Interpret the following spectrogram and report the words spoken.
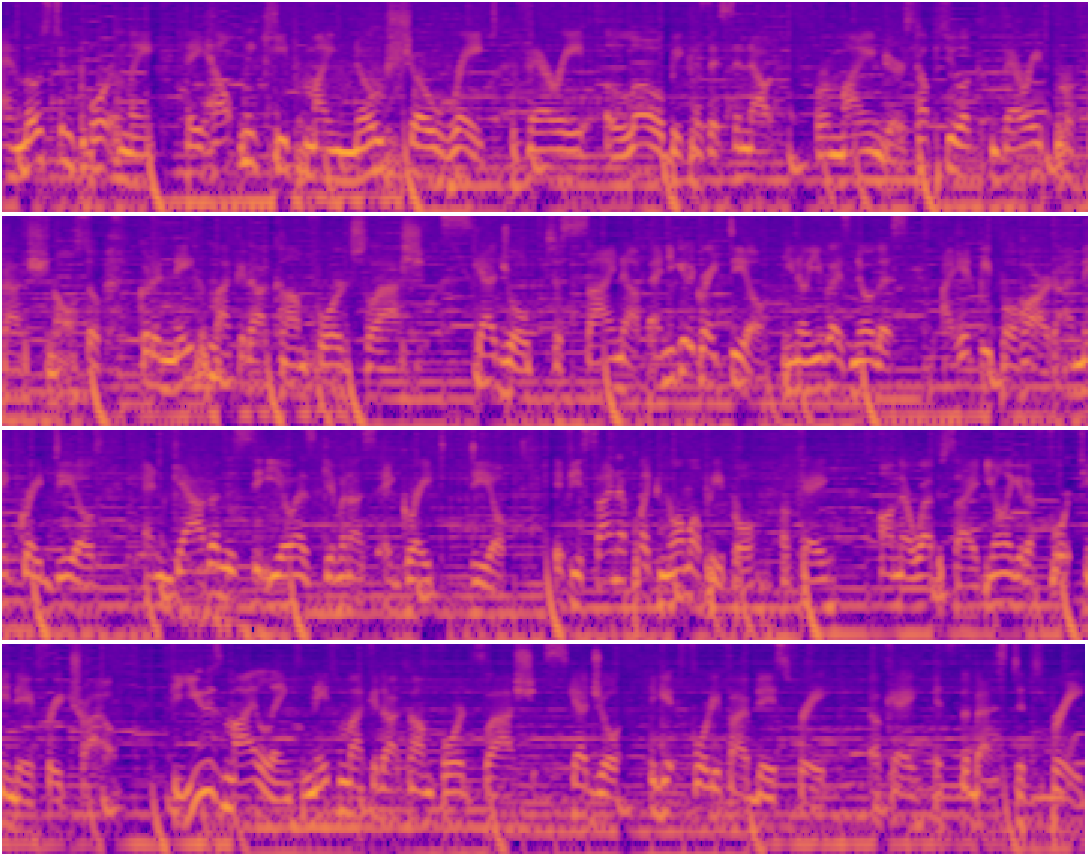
And most importantly, they help me keep my no show rate very low because they send out reminders. Helps you look very professional. So go to nathanlatka.com forward slash schedule to sign up and you get a great deal. You know, you guys know this. I hit people hard. I make great deals. And Gavin, CEO, has given us a great deal. If you sign up like normal people, okay, on their website, you only get a 14 day free trial. If you use my link, nathanlatka.com forward slash schedule, you get 45 days free. Okay, it's the best. It's free.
